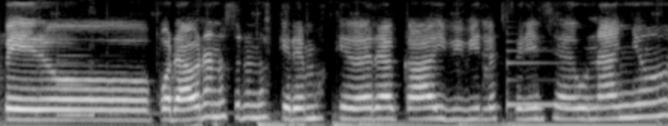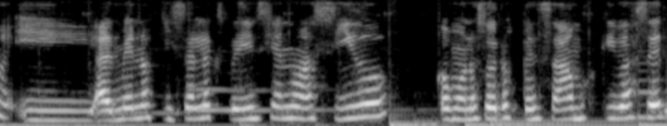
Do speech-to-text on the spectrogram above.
pero por ahora nosotros nos queremos quedar acá y vivir la experiencia de un año y al menos quizás la experiencia no ha sido como nosotros pensábamos que iba a ser,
